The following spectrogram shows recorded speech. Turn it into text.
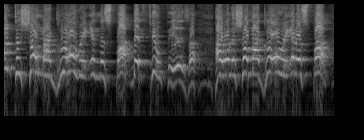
want to show my glory in the spot that filth is. I want to show my glory in a spot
